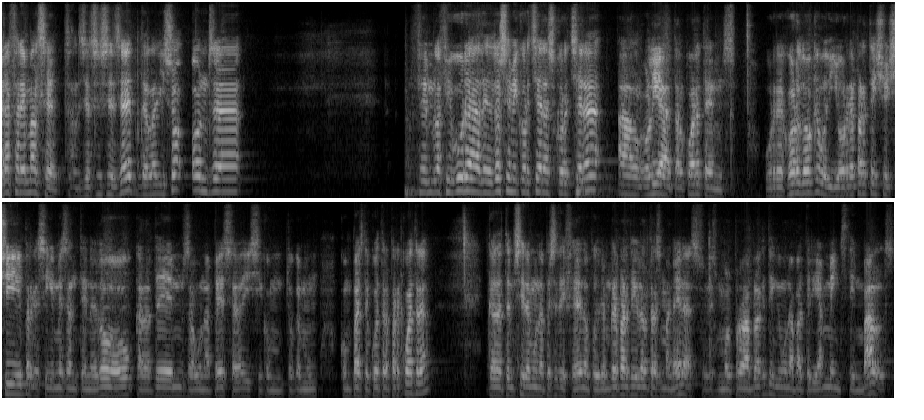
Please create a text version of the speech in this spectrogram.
ara farem el 7, l'exercici 7 de la lliçó 11. Fem la figura de dos semicorxera escorxera al Goliat, al quart temps. Us recordo que vull dir, jo ho reparteixo així perquè sigui més entenedor, cada temps, a una peça, i així com toquem un compàs de 4x4, cada temps serà una peça diferent, ho podríem repartir d'altres maneres. És molt probable que tinguem una bateria amb menys timbals.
